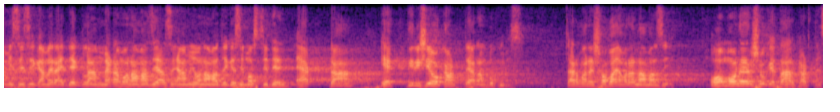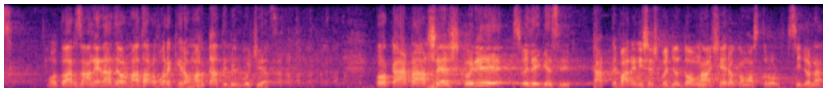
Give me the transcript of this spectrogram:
আমি সিসি ক্যামেরায় দেখলাম ম্যাডামও নামাজে আছে আমিও নামাজে গেছি মসজিদে। একটা একত্রিশে ও কাটতে আরম্ভ করিস তার মানে সবাই আমরা নামাজে। ও মনের শোকে তার কাটতেছে। ও তো আর জানে না যে ওর মাথার উপরে কিরমান কাতিবিন বসে আছে। ও কাটা শেষ করে চলে গেছে। কাটতে পারেনি শেষ পর্যন্ত মনে হয় সেরকম অস্ত্র ছিল না।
